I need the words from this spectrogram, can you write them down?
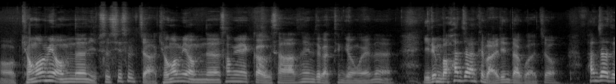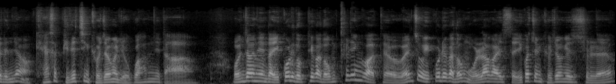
어, 경험이 없는 입술 시술자, 경험이 없는 성형외과 의사 선생님들 같은 경우에는 이른바 환자한테 말린다고 하죠. 환자들은요, 계속 비대칭 교정을 요구합니다. 원장님, 나 입꼬리 높이가 너무 틀린 것 같아요. 왼쪽 입꼬리가 너무 올라가 있어요. 이것 좀 교정해 주실래요?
